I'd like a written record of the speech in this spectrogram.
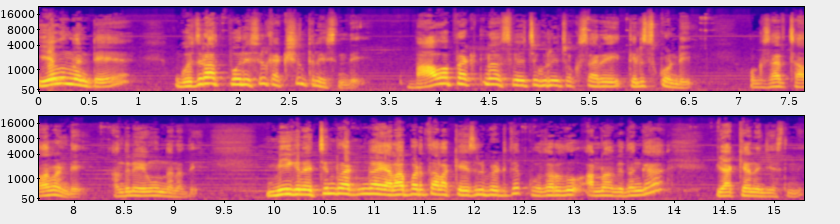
ఏముందంటే గుజరాత్ పోలీసులకు అక్షంతలేసింది భావ ప్రకటన స్వేచ్ఛ గురించి ఒకసారి తెలుసుకోండి. ఒకసారి చదవండి. అందులో ఏముందన్నది? మీకు నచ్చిన రకంగా ఎలా పడితే అలా కేసులు పెడితే కుదరదు అన్న విధంగా వ్యాఖ్యానం చేసింది.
